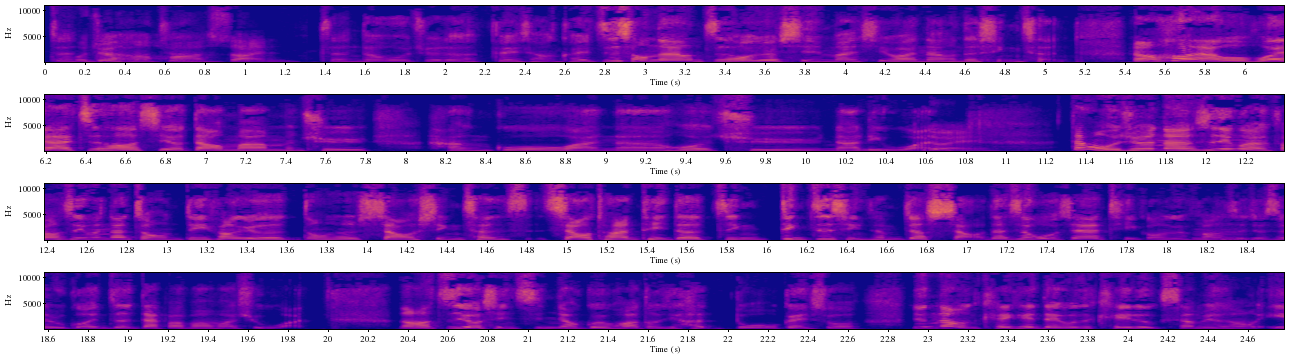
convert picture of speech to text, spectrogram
真的，我觉得很划算真。真的，我觉得非常可以。自从那样之后，我就其实蛮喜欢那样的行程。然后后来我回来之后，其实有带我妈们去韩国玩啊，或者去哪里玩。对。但我觉得那是另外一种方式，因为那种地方有的都是小行程、小团体的经定制行程比较少。但是我现在提供一个方式，嗯、就是如果你真的带爸爸妈妈去玩，然后自由行其实你要规划的东西很多。我跟你说，就那种 KKday 或是 Klook 上面有那种一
